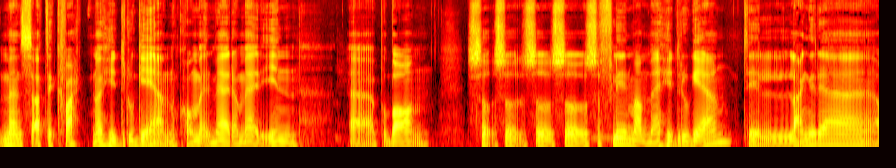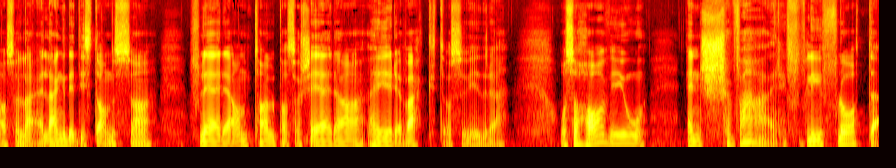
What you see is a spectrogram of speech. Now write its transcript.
Mens etter hvert, når hydrogen kommer mer og mer inn eh, på banen, så, så, så, flyr man med hydrogen til lengre, altså lengre distanser, flere antall passasjerer, høyere vekt osv. Og så har vi jo en svær flyflåte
